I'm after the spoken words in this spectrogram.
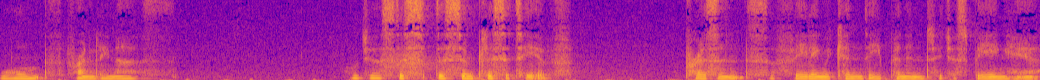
warmth, friendliness, or just the, the simplicity of presence, of feeling we can deepen into just being here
